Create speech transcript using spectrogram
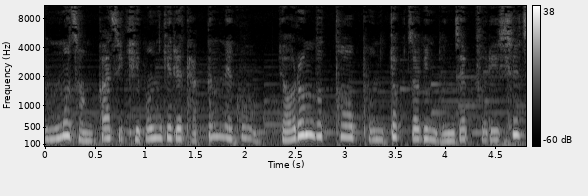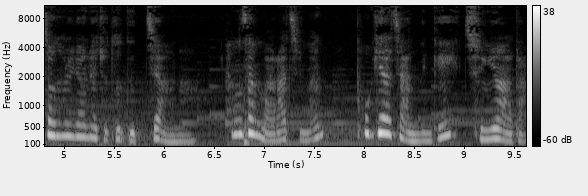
육모 전까지 기본기를 다 끝내고 여름부터 본격적인 문제풀이 실전 훈련해줘도 늦지 않아. 항상 말하지만 포기하지 않는 게 중요하다.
